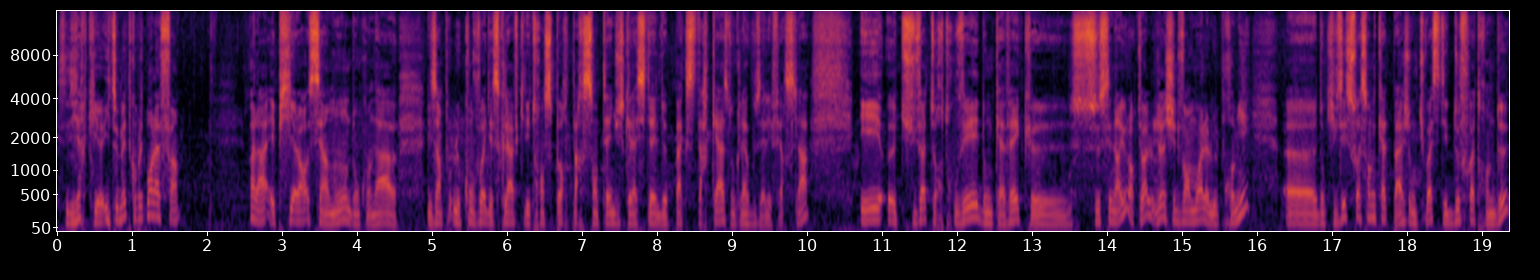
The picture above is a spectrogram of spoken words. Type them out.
C'est-à-dire qu'ils te mettent complètement à la fin. Voilà, et puis alors c'est un monde, donc on a euh, le convoi d'esclaves qui les transporte par centaines jusqu'à la citadelle de Pax Tarkas, donc là vous allez faire cela, et euh, tu vas te retrouver donc avec euh, ce scénario, alors tu vois, là j'ai devant moi le premier, donc il faisait 64 pages, donc tu vois c'était 2 fois 32,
